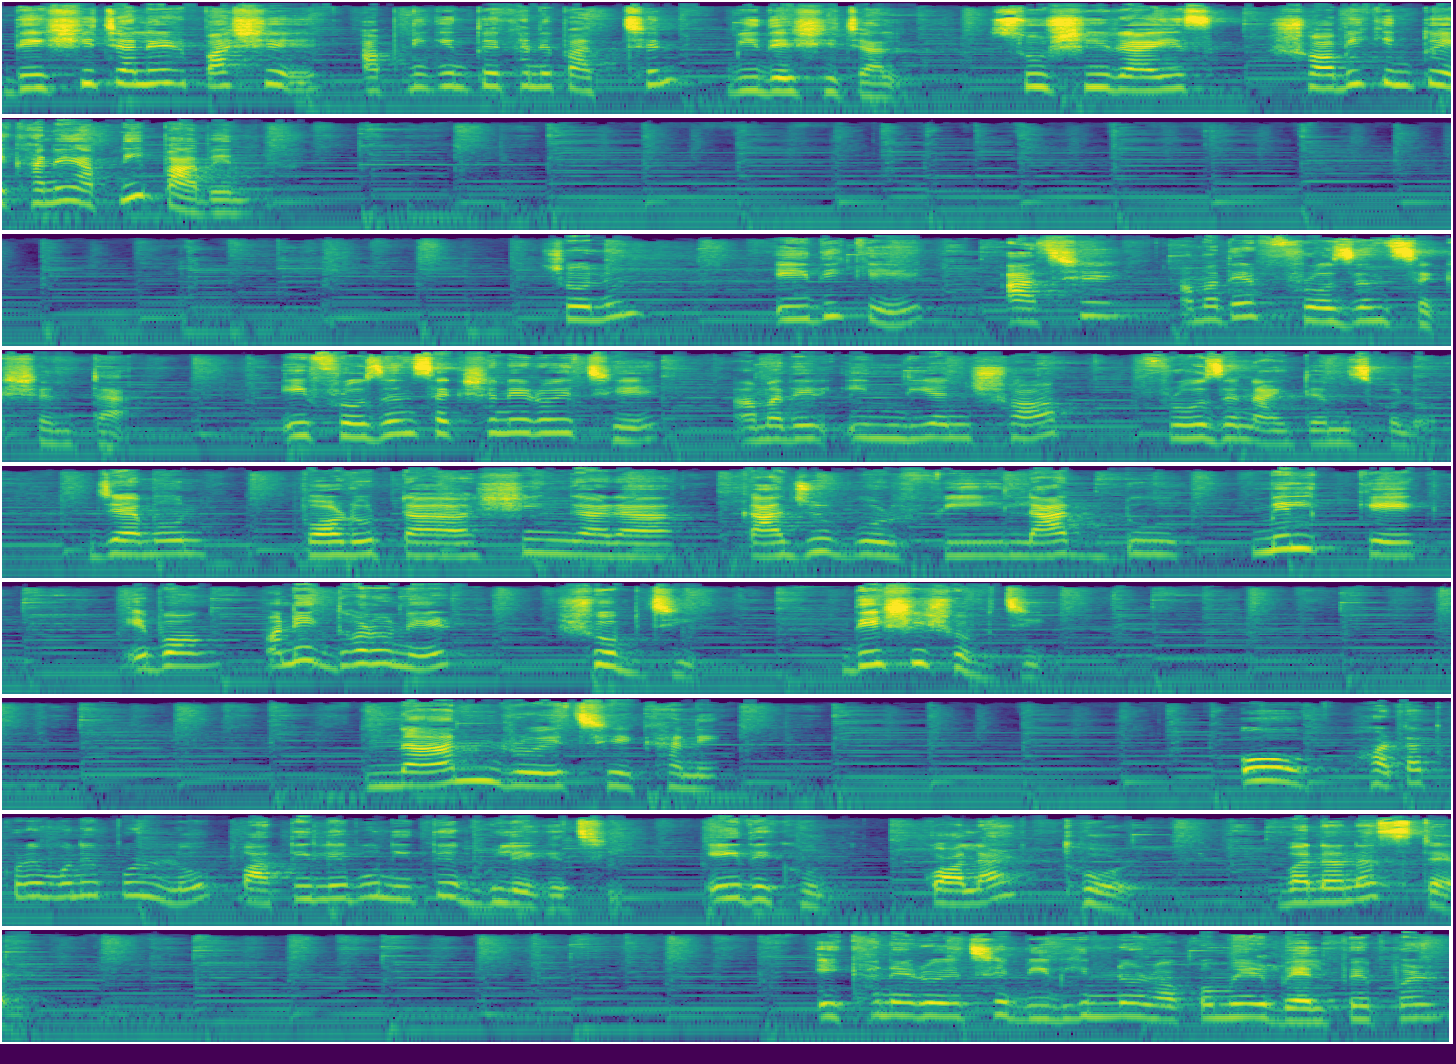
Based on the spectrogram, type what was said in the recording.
দেশি চালের পাশে আপনি কিন্তু এখানে পাচ্ছেন বিদেশি চাল। সুশি রাইস সবই কিন্তু এখানে আপনি পাবেন। চলুন, এইদিকে আছে আমাদের ফ্রোজেন সেকশনটা এই ফ্রোজেন সেকশনে রয়েছে আমাদের ইন্ডিয়ান সব ফ্রোজেন আইটেমসগুলো যেমন পরোটা, সিঙ্গারা, কাজু বরফি, লাড্ডু মিল্ক কেক এবং অনেক ধরনের সবজি, দেশি সবজি। নান রয়েছে এখানে। ও, হঠাৎ করে মনে পড়ল পাতিলেবু নিতে ভুলে গেছি। এই দেখুন, কলার থোর বানানা স্টেম। এখানে রয়েছে বিভিন্ন রকমের bell pepper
